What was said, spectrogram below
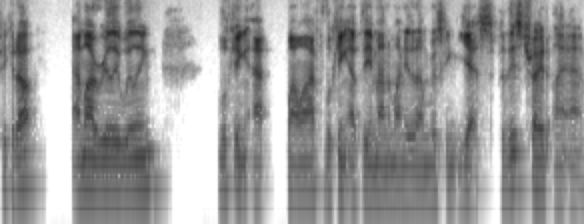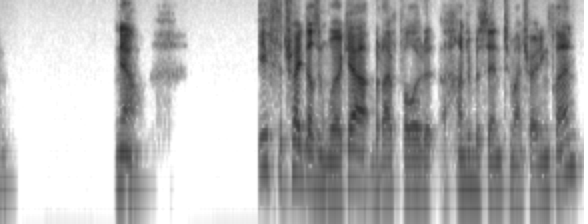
pick it up. Am I really willing? Looking at my wife, looking at the amount of money that I'm risking. Yes, for this trade, I am. Now, if the trade doesn't work out, but I've followed it 100% to my trading plan,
